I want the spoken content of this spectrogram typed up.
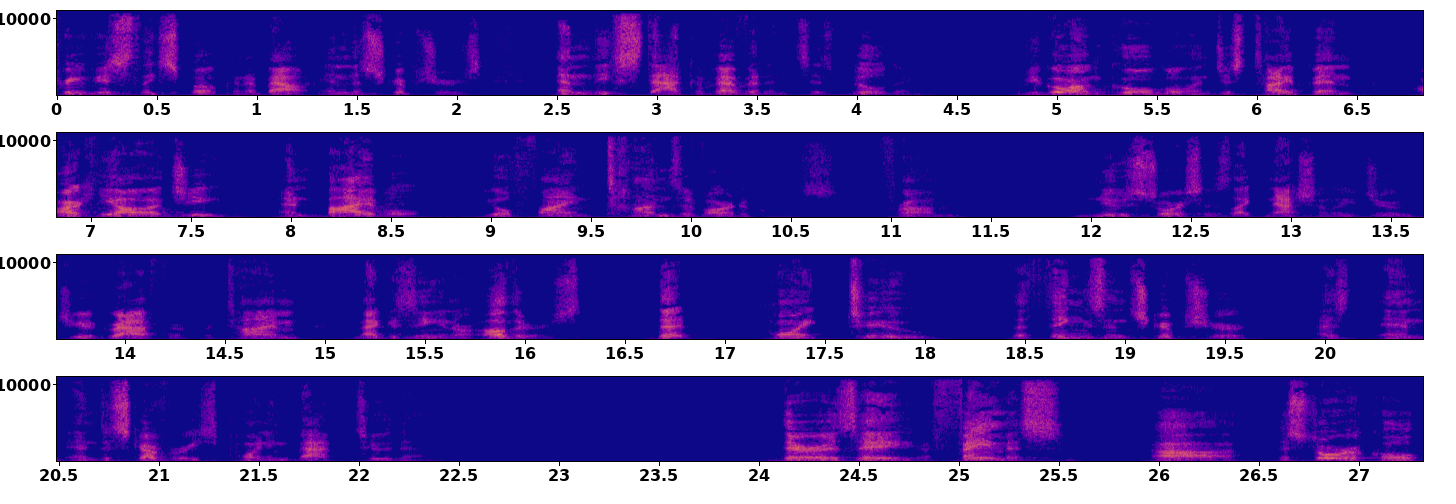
previously spoken about in the scriptures, and the stack of evidence is building. If you go on Google and just type in archaeology and Bible, you'll find tons of articles from news sources like National Geographic or Time magazine or others that point to the things in Scripture as, and, and discoveries pointing back to them. There is a famous uh, historical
